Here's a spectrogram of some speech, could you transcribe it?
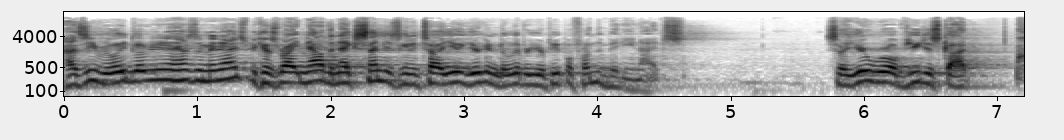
Has he really delivered you from the Midianites? Because right now, the next Sunday is going to tell you you're going to deliver your people from the Midianites. So your worldview just got,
